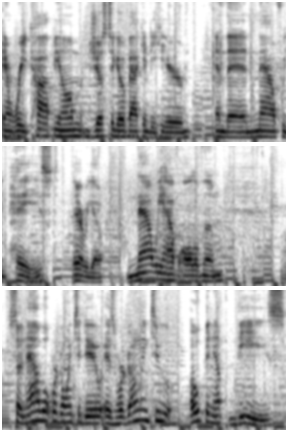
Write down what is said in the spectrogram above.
and recopy them just to go back into here. And then now if we paste, there we go. Now we have all of them. So now what we're going to do is we're going to open up these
